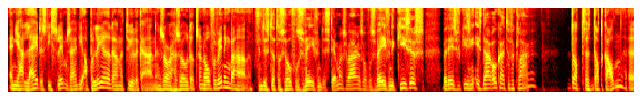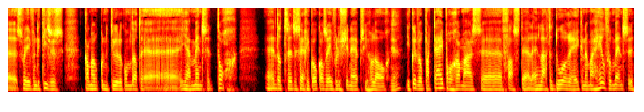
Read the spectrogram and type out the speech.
En ja, leiders die slim zijn, die appelleren daar natuurlijk aan... en zorgen zo dat ze een overwinning behalen. En dus dat er zoveel zwevende stemmers waren, zoveel zwevende kiezers... bij deze verkiezingen, is daar ook uit te verklaren? Dat, eh, dat kan. Uh, zwevende kiezers kan ook natuurlijk omdat uh, ja, mensen toch uh, dat, zeg ik ook als evolutionair psycholoog. Je kunt wel partijprogramma's uh, vaststellen en laten doorrekenen, maar heel veel mensen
